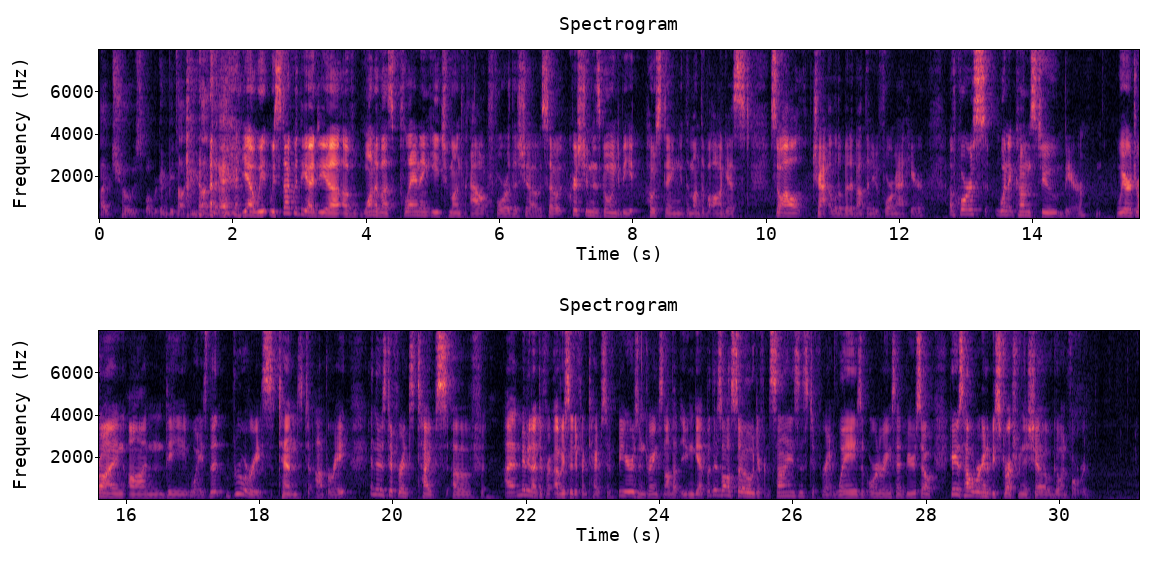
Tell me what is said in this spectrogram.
I chose what we're going to be talking about today. Yeah, we, we stuck with the idea of one of us planning each month out for the show. So Christian is going to be hosting the month of August. So I'll chat a little bit about the new format here. Of course, when it comes to beer, we are drawing on the ways that breweries tend to operate, and there's different types of uh, maybe not different, obviously different types of beers and drinks and all that that you can get, but there's also different sizes, different ways of ordering said beer. So here's how we're going to be structuring the show going forward.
